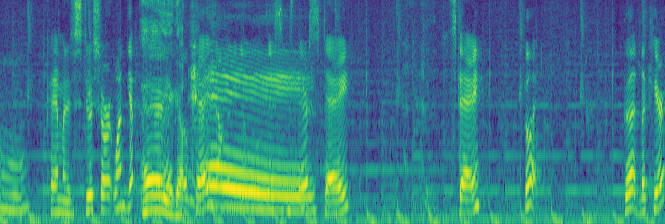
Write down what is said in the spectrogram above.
Okay, I'm gonna just do a short one. Yep. There you go. Okay, now I'm gonna go a little distance there. Stay. Stay. Good. Good. Look here.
